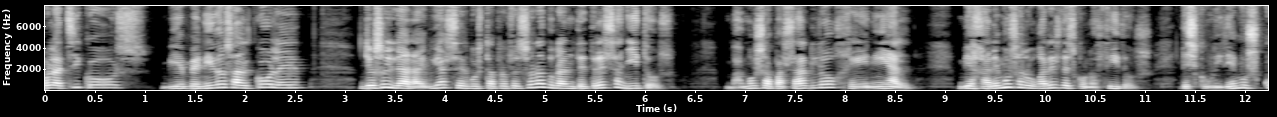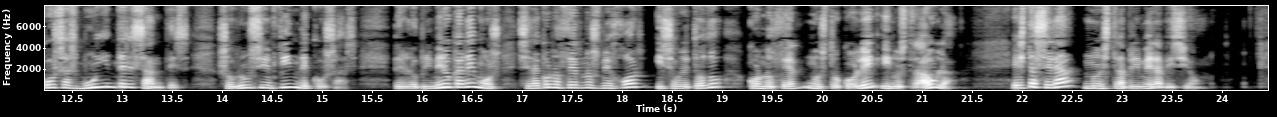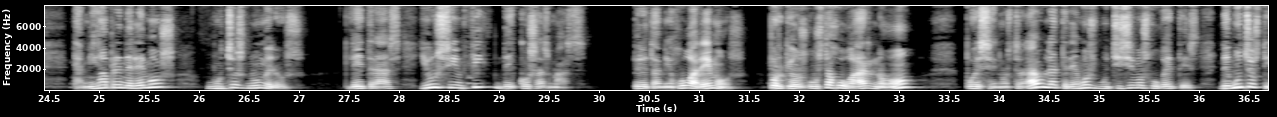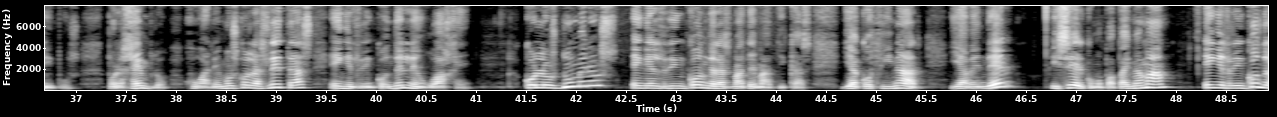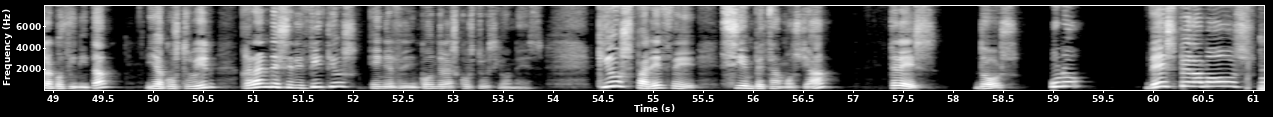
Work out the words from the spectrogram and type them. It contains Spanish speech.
Hola chicos, bienvenidos al cole. Yo soy Lara y voy a ser vuestra profesora durante tres añitos. Vamos a pasarlo genial. Viajaremos a lugares desconocidos, descubriremos cosas muy interesantes sobre un sinfín de cosas, pero lo primero que haremos será conocernos mejor y sobre todo conocer nuestro cole y nuestra aula. Esta será nuestra primera misión. También aprenderemos muchos números, letras y un sinfín de cosas más. Pero también jugaremos, porque os gusta jugar, ¿no? Pues en nuestra aula tenemos muchísimos juguetes, de muchos tipos. Por ejemplo, jugaremos con las letras en el rincón del lenguaje, con los números en el rincón de las matemáticas, y a cocinar y a vender y ser como papá y mamá en el rincón de la cocinita y a construir grandes edificios en el rincón de las construcciones. ¿Qué os parece si empezamos ya? Tres, dos, uno. ¡Despegamos!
